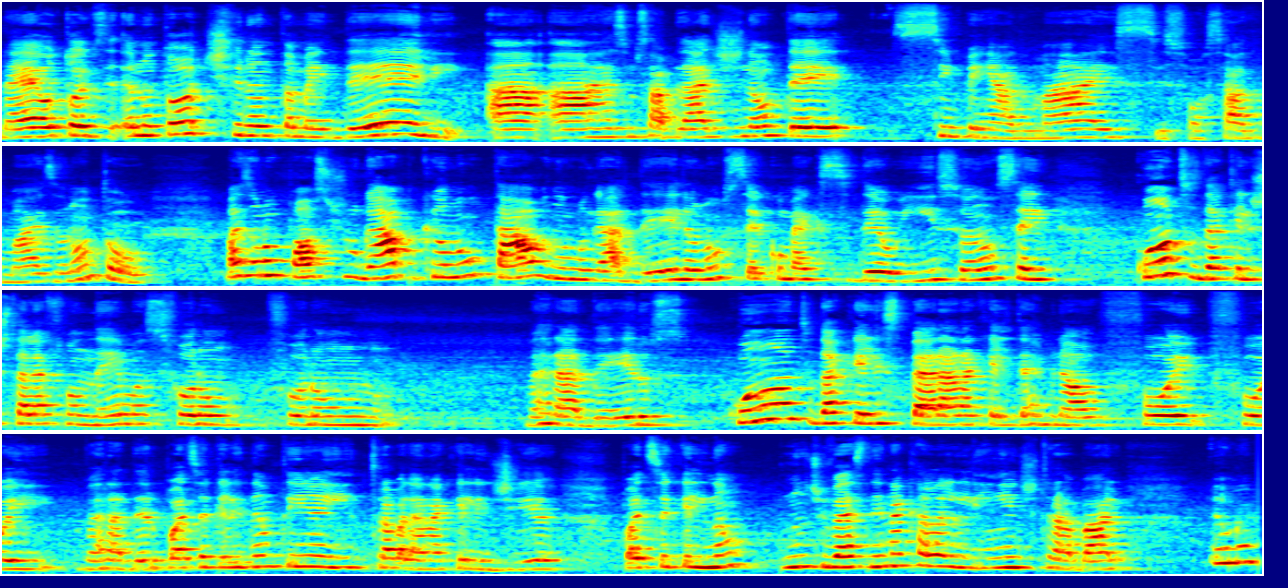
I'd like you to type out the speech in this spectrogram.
Né? Eu, tô, eu não estou tirando também dele a, a responsabilidade de não ter se empenhado mais, se esforçado mais, eu não estou. Mas eu não posso julgar porque eu não estava no lugar dele, eu não sei como é que se deu isso, eu não sei quantos daqueles telefonemas foram, foram verdadeiros, quanto daquele esperar naquele terminal foi, foi verdadeiro. Pode ser que ele não tenha ido trabalhar naquele dia, pode ser que ele não, não tivesse nem naquela linha de trabalho. Eu não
